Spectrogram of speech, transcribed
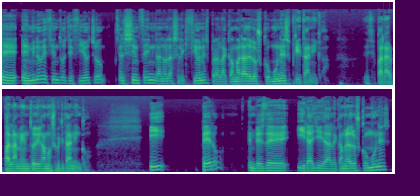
Eh, en 1918, el Sinn Féin ganó las elecciones para la Cámara de los Comunes británica, es decir, para el Parlamento, digamos, británico. Y, pero, en vez de ir allí a la Cámara de los Comunes,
